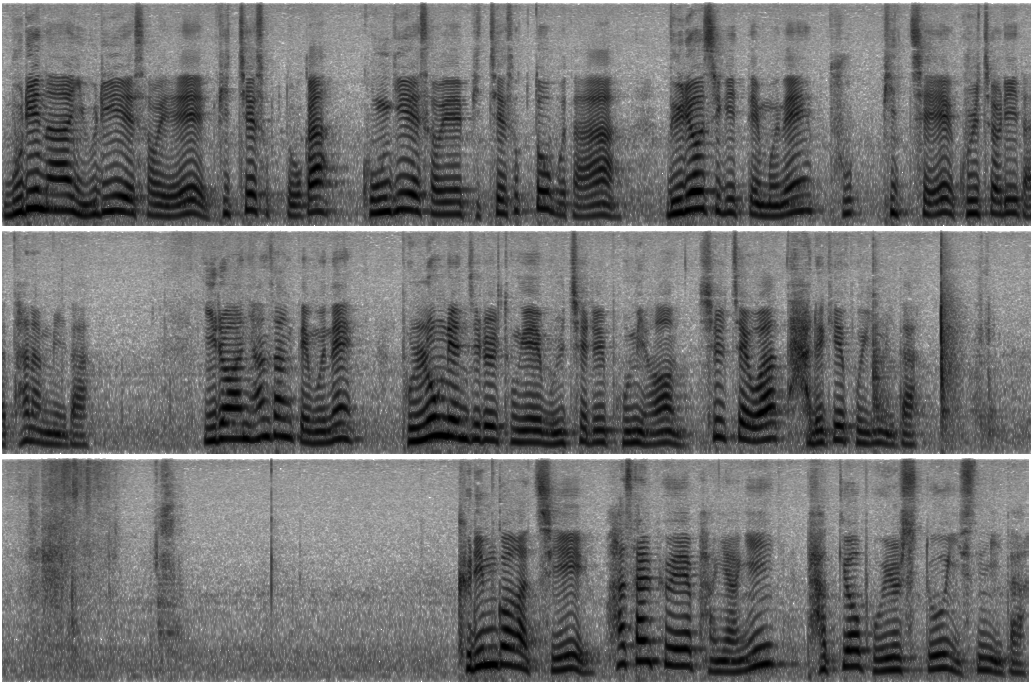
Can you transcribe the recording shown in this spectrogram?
물이나 유리에서의 빛의 속도가 공기에서의 빛의 속도보다 느려지기 때문에 빛의 굴절이 나타납니다. 이러한 현상 때문에 볼록 렌즈를 통해 물체를 보면 실제와 다르게 보입니다. 그림과 같이 화살표의 방향이 바뀌어 보일 수도 있습니다.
